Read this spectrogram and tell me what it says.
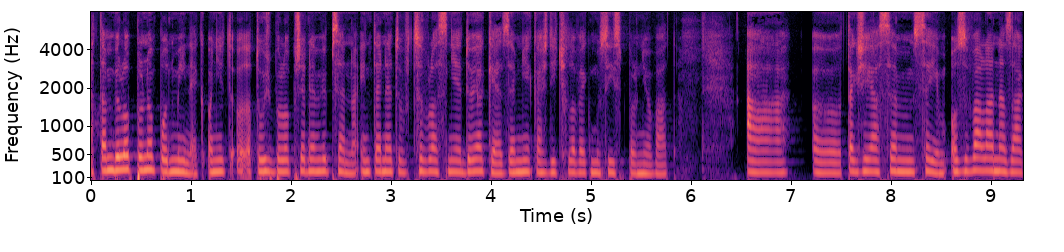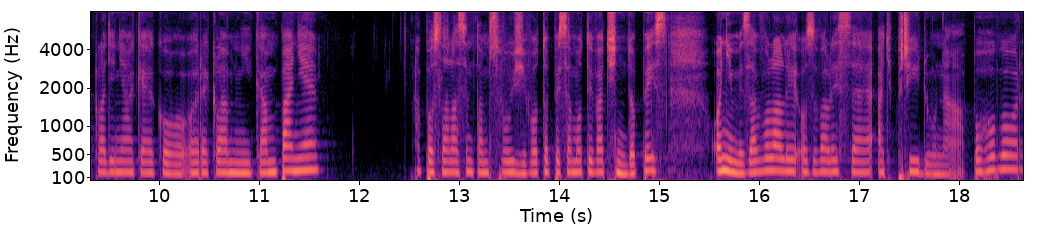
a tam bylo plno podmínek. Oni to, a to už bylo předem vypsané na internetu, co vlastně do jaké země každý člověk musí splňovat. A uh, takže já jsem se jim ozvala na základě nějaké jako reklamní kampaně, a poslala jsem tam svůj životopis a motivační dopis. Oni mi zavolali, ozvali se, ať přijdu na pohovor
